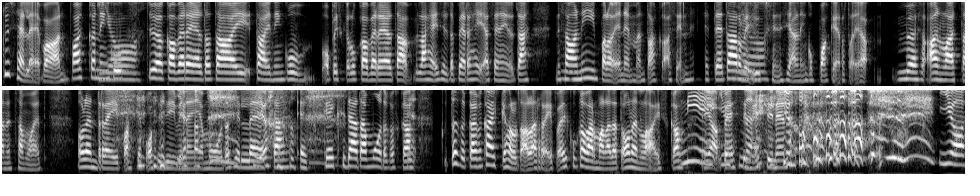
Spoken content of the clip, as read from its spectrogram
kyselee vaan, vaikka niinku työkavereilta tai, tai niinku opiskelukavereilta, läheisiltä perheenjäseniltä, niin mm. saa niin paljon enemmän takaisin, että ei tarvi Joo. yksin siellä niinku pakerta ja myös aina laittaa ne samoin, että olen reipas ja positiivinen ja muuta silleen, että, että keksitään jotain muuta, koska totta kai me kaikki halutaan olla reipas. Kuka varmaan laittaa, että olen laiska niin, ja pessimistinen. Joo,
